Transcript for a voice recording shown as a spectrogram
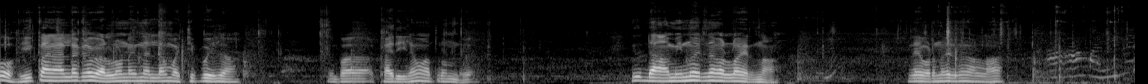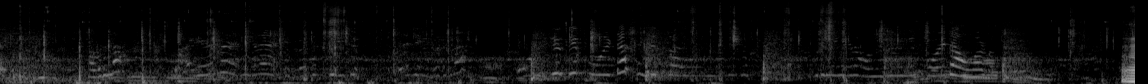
ഓ ഈ കനാലിലൊക്കെ വെള്ളം ഉണ്ടെങ്കിൽ എല്ലാം വറ്റിപ്പോയില്ല. ഇപ്പം കരിയില മാത്രമുണ്ട്. ഇത് ഡാമിൽ നിന്ന് വരുന്ന വെള്ളമായിരുന്നോ? ഇത് എവിടെ നിന്ന് വരുന്ന വെള്ളമാണ് ആ.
